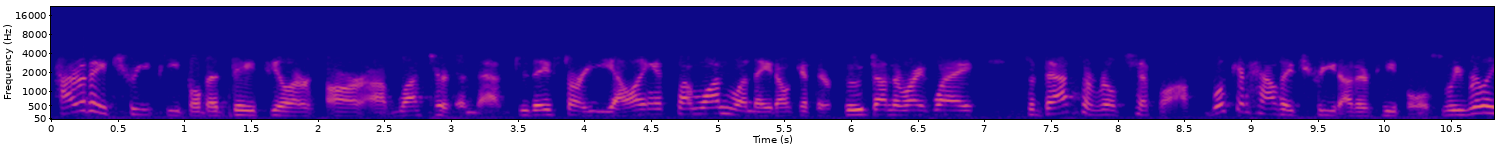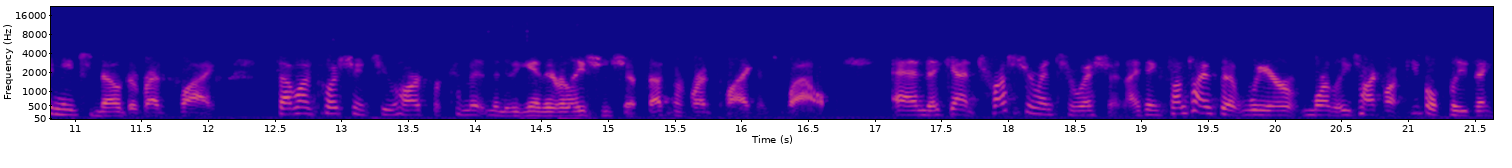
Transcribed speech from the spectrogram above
How do they treat people that they feel are, are uh, lesser than them? Do they start yelling at someone when they don't get their food done the right way? So that's a real tip off. Look at how they treat other people. So we really need to know the red flags someone pushing too hard for commitment to begin the relationship, that's a red flag as well. And again, trust your intuition. I think sometimes that we're more, you talk about people pleasing,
